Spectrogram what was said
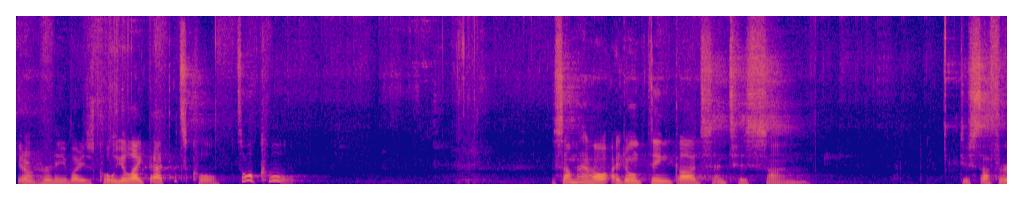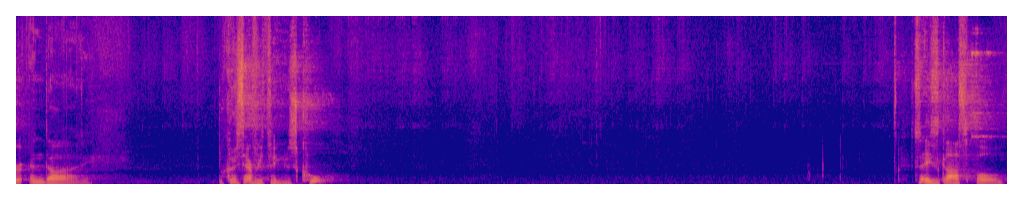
You don't hurt anybody, it's cool. You like that, that's cool. It's all cool. Somehow, I don't think God sent his son to suffer and die because everything is cool. Today's gospel,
